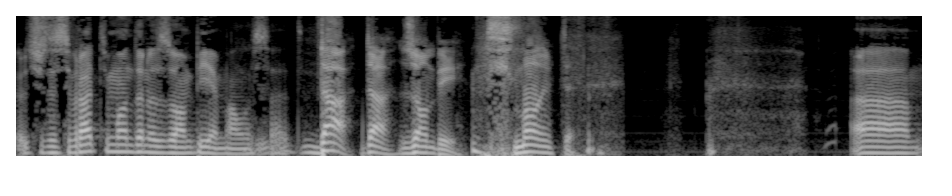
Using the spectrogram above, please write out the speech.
Češ da se vratimo onda na zombije malo sad? Da, da, zombiji. Molim te. um,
